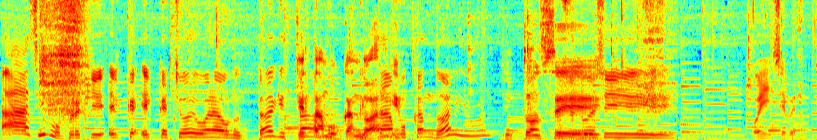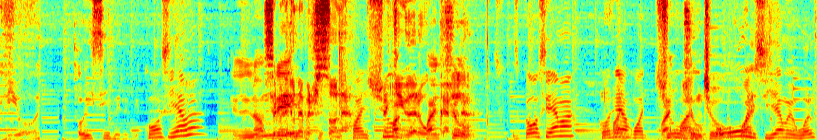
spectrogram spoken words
Ah, sí, pues, pero es que él, él cachó de buena voluntad que estaban, estaban bu- buscando que a estaban alguien. buscando a alguien. Entonces tú Entonces, decís. Oye, se perdió. Oye, se perdió. ¿Cómo se llama? el Se nombre... perdió una persona. Juan Hay Shu. que ayudar a Juan buscarla. ¿Cómo se llama? ¿Cómo se llama? Juan Chu. Juan Chu. Uy, se llama igual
